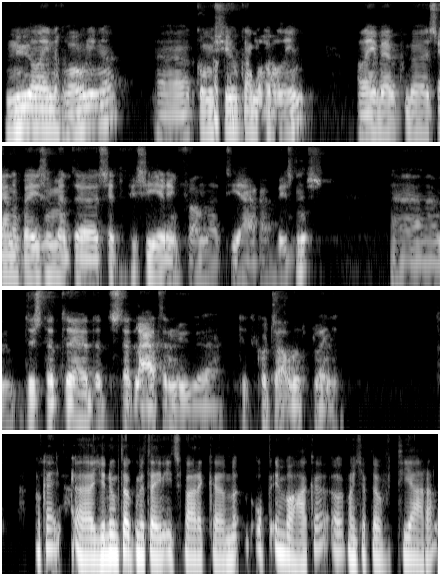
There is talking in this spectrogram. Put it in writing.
Nu alleen nog woningen. commercieel kan er wel in. Alleen we, we, zijn nog bezig met de certificering van Tiara Business. Uh, dus dat, dat staat later nu eh, dit kwartaal op de planning. Oké, okay, je noemt ook meteen iets waar ik op in wil haken, oh, want je hebt het over Tiara.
